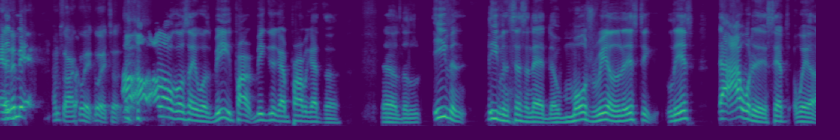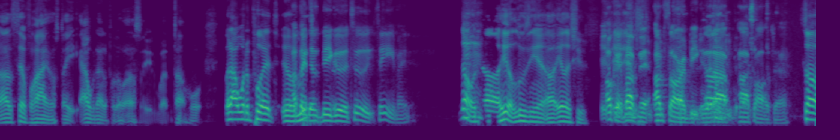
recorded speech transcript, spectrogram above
And, and let me, I'm sorry, go ahead, go ahead. All, all, all, I was gonna say was be probably be good. I probably got the the the even even Cincinnati the most realistic list that I would have accepted. Well, I except Ohio State, I would not have put Ohio State in the top four, but I would have put. Uh, I think that'd be good too, team, man. No, mm-hmm. uh, he'll Louisiana, uh, LSU. Okay, my bad. I'm sorry, B. Good. I, I apologize. So,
